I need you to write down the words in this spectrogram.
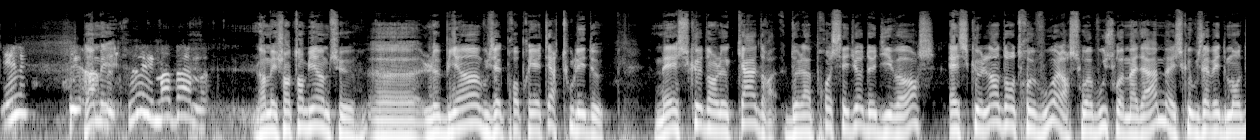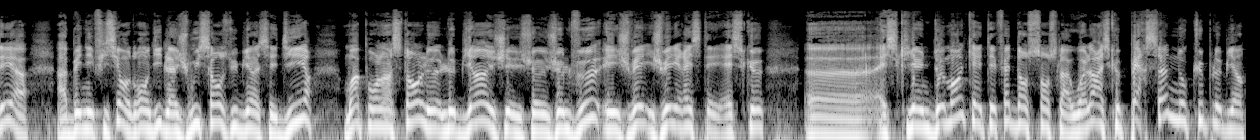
fait. Non mais. Monsieur et Madame. Non mais j'entends bien, monsieur. Euh, le bien, vous êtes propriétaires tous les deux. Mais est-ce que dans le cadre de la procédure de divorce, est-ce que l'un d'entre vous, alors soit vous, soit madame, est-ce que vous avez demandé à, à bénéficier, en droit on dit, de la jouissance du bien C'est dire, moi pour l'instant, le, le bien, je, je, je, le veux et je vais, je vais y rester. Est-ce que, euh, est-ce qu'il y a une demande qui a été faite dans ce sens-là? Ou alors est-ce que personne n'occupe le bien?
